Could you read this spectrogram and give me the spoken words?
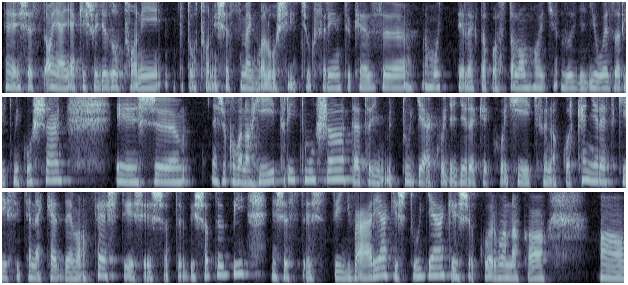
És ezt ajánlják is, hogy az otthoni, tehát otthon is ezt megvalósítjuk, szerintük ez amúgy tényleg tapasztalom, hogy az egy jó ez a ritmikusság. És és akkor van a hét ritmusa, tehát hogy tudják, hogy a gyerekek, hogy hétfőn akkor kenyeret készítenek, kedden van festés, és a többi, a többi, és ezt, ezt így várják, és tudják, és akkor vannak a, a,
